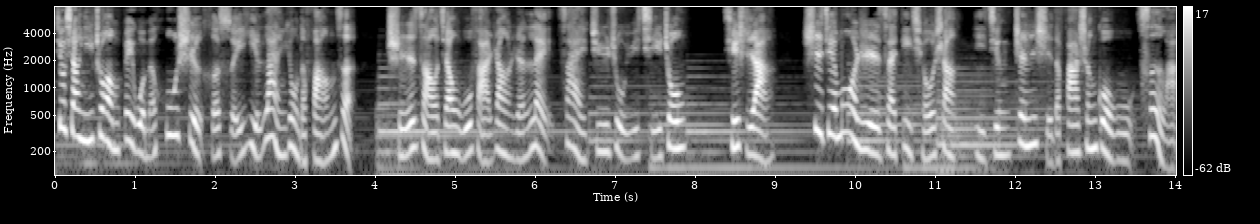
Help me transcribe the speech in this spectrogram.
就像一幢被我们忽视和随意滥用的房子，迟早将无法让人类再居住于其中。其实啊。世界末日在地球上已经真实的发生过五次了，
